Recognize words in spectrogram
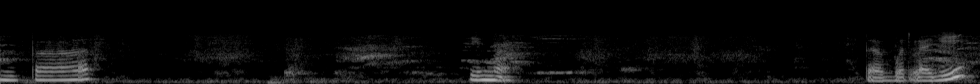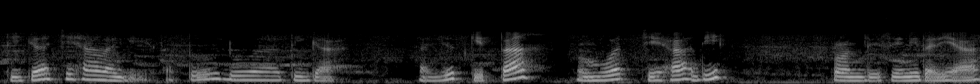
empat. Lima. Kita buat lagi tiga CH lagi. Satu dua tiga. Lanjut kita membuat CH di front di sini tadi ya.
